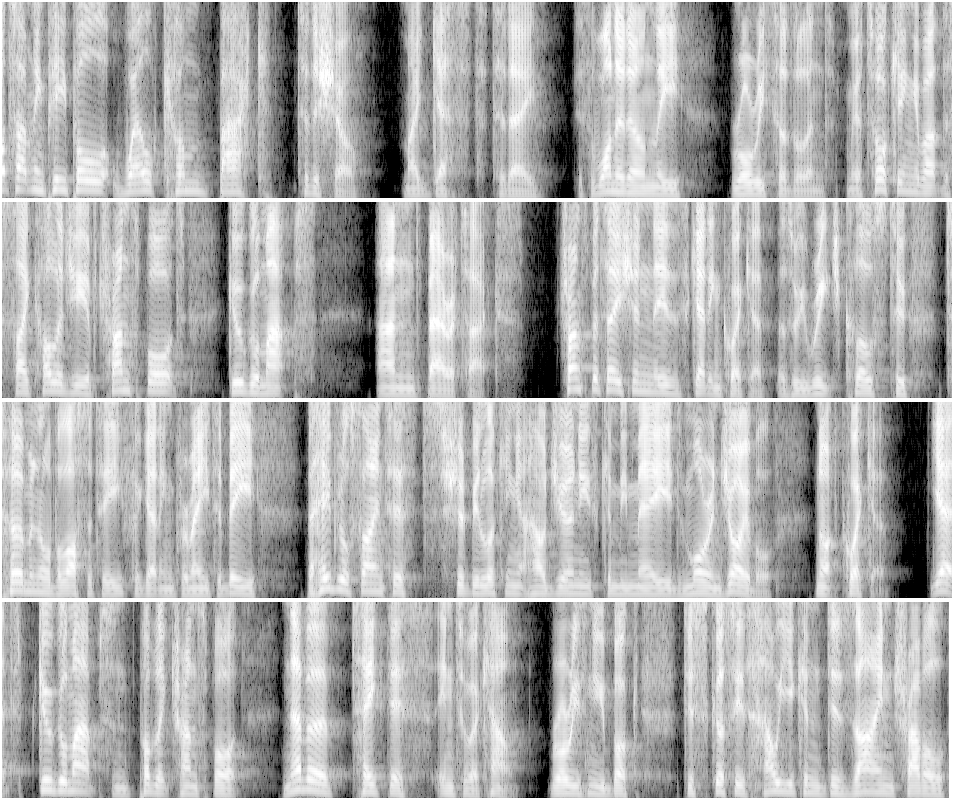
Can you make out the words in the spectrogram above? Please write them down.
What's happening, people? Welcome back to the show. My guest today is the one and only Rory Sutherland. We are talking about the psychology of transport, Google Maps, and bear attacks. Transportation is getting quicker as we reach close to terminal velocity for getting from A to B. Behavioral scientists should be looking at how journeys can be made more enjoyable, not quicker. Yet, Google Maps and public transport never take this into account. Rory's new book discusses how you can design travel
